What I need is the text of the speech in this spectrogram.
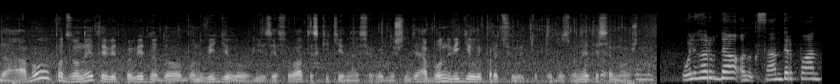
Да, або подзвонити відповідно до абонвідділу і з'ясувати, скільки на сьогоднішній день абонвідділи працюють, тобто дозвонитися можна. Ольга Руда, Олександр Пан.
